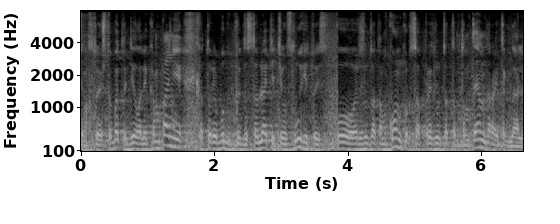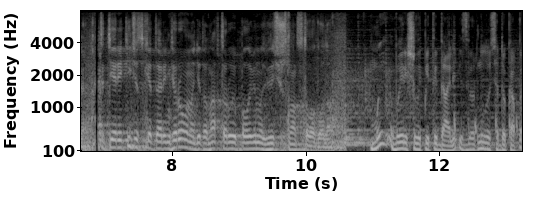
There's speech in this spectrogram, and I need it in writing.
аутсорсинг, то есть чтобы это делали компании, которые будут предоставлять эти услуги, то есть по результатам конкурса, по результатам там, тендера и так далее. Это теоретически это ориентировано где-то на вторую половину 2016 года. Ми вирішили піти далі і звернулися до КП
